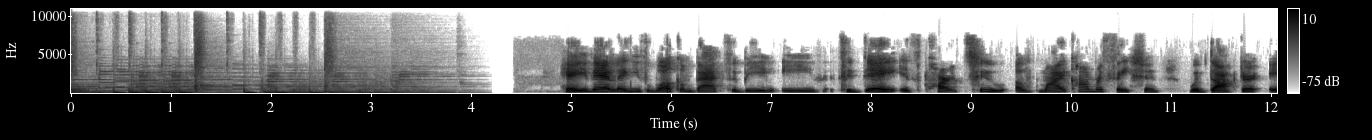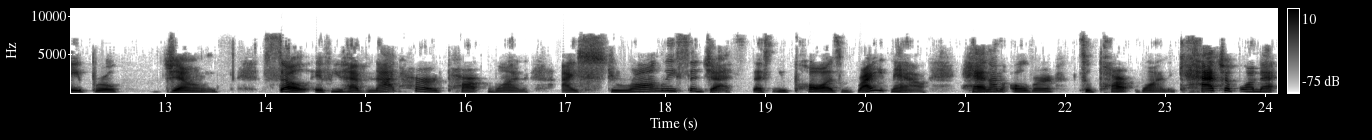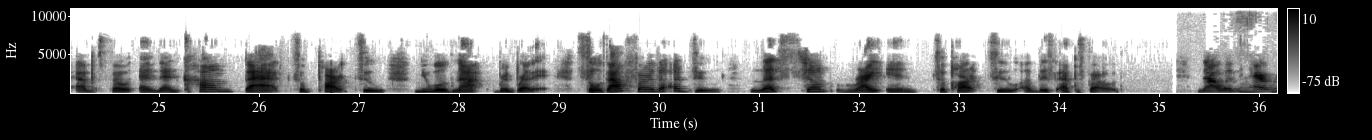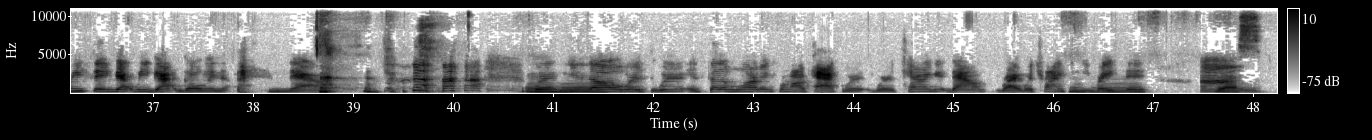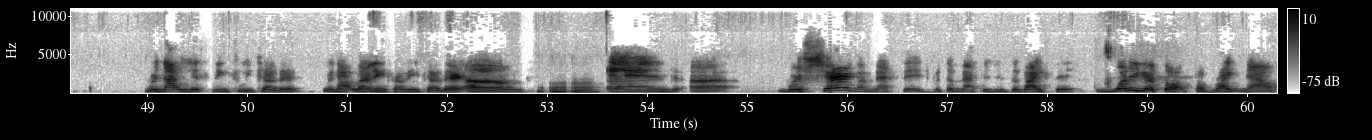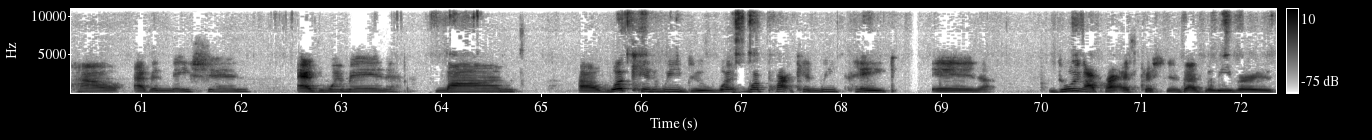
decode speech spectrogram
Hey there, ladies. Welcome back to Being Eve. Today is part two of my conversation with Dr. April Jones. So, if you have not heard part one, I strongly suggest that you pause right now, head on over to part one, catch up on that episode, and then come back to part two. You will not regret it. So, without further ado, let's jump right into part two of this episode. Now, with mm-hmm. everything that we got going now, we're mm-hmm. you know we're we're instead of learning from our past, we're we're tearing it down, right? We're trying to mm-hmm. erase it. Um, yes. We're not listening to each other. We're not learning from each other. Um, and uh, we're sharing a message, but the message is divisive. What are your thoughts of right now? How, as a nation, as women, moms, uh, what can we do? What what part can we take in doing our part as Christians, as believers?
